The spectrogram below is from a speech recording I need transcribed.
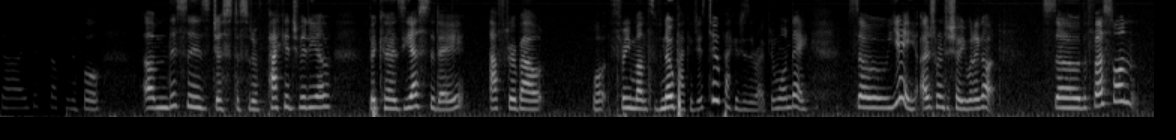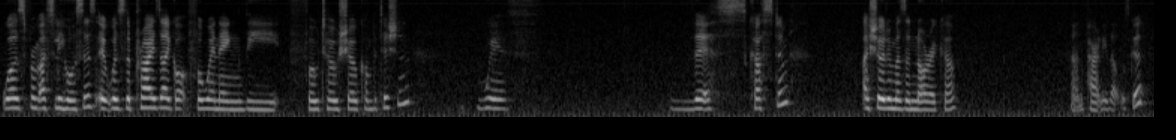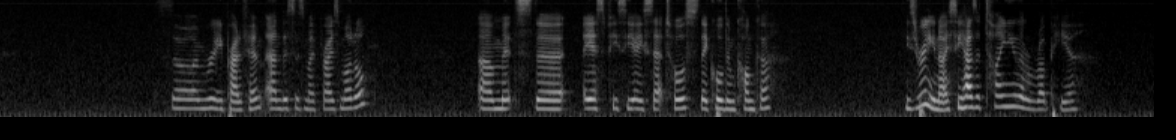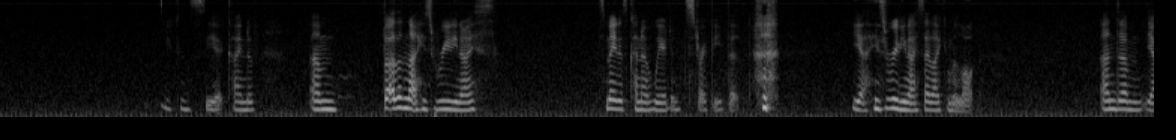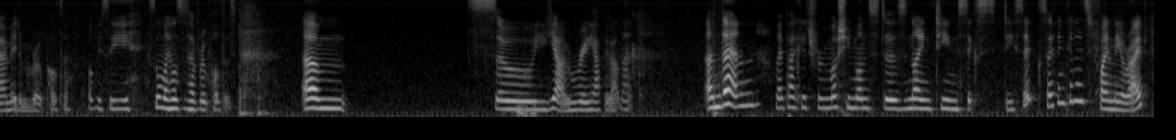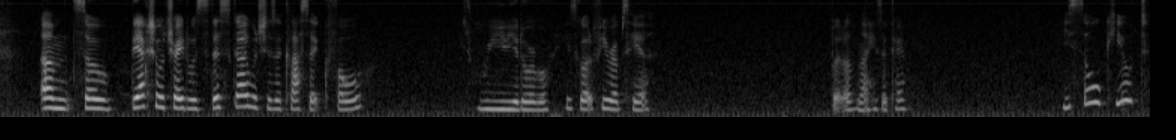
guys, it's StarPinoful. Um, this is just a sort of package video because yesterday, after about what three months of no packages, two packages arrived in one day. So yay! I just wanted to show you what I got. So the first one was from Utterly Horses. It was the prize I got for winning the photo show competition with this custom. I showed him as a Noriker and apparently that was good. So I'm really proud of him, and this is my prize model. Um, it's the ASPCA set horse. They called him Conker. He's really nice. He has a tiny little rub here. You can see it kind of. Um, but other than that, he's really nice. His mane is kind of weird and stripy, but yeah, he's really nice. I like him a lot. And um, yeah, I made him a rope halter, obviously, because all my horses have rope halters. Um, so yeah, I'm really happy about that. And then my package from Moshi Monsters 1966, I think it is, finally arrived. Um, so the actual trade was this guy, which is a classic foal. He's really adorable. He's got a few rubs here. But other than that, he's okay. He's so cute.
